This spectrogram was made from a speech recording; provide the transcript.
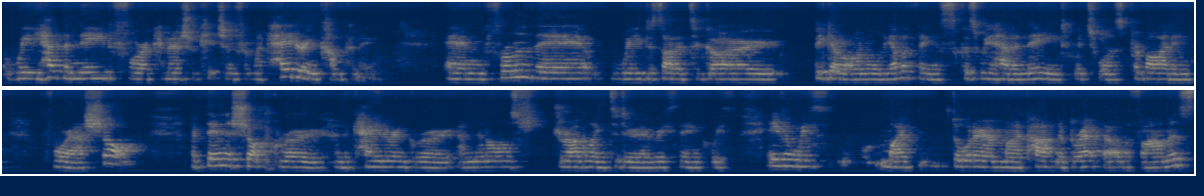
we had the need for a commercial kitchen from a catering company. And from there, we decided to go bigger on all the other things because we had a need, which was providing for our shop. But then the shop grew and the catering grew, and then I was struggling to do everything with, even with my daughter and my partner Brett, they were the farmers.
